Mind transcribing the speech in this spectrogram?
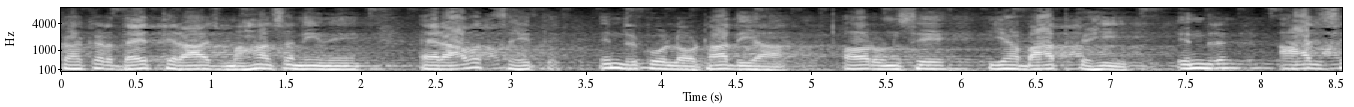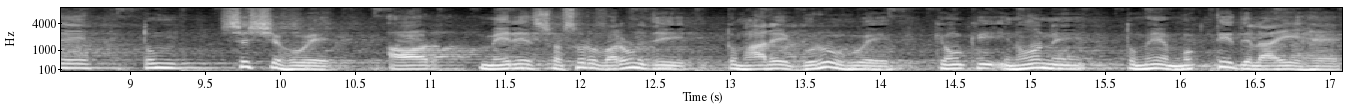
कहकर दैत्यराज महासनी ने ऐरावत सहित इंद्र को लौटा दिया और उनसे यह बात कही, इंद्र, आज से तुम शिष्य हुए और मेरे ससुर वरुण जी तुम्हारे गुरु हुए क्योंकि इन्होंने तुम्हें मुक्ति दिलाई है।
